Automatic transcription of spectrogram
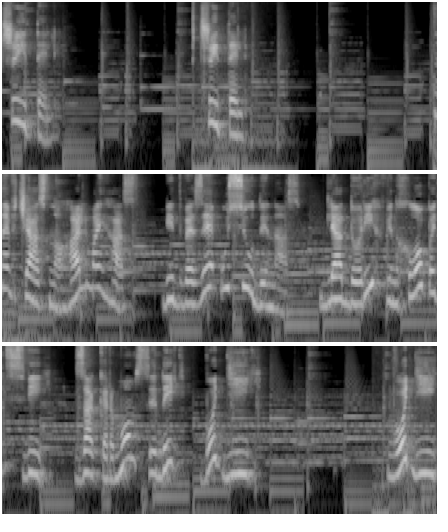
вчитель. Вчитель. Невчасно гальма й газ відвезе усюди нас. Для доріг він хлопець свій, за кермом сидить водій. Водій.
